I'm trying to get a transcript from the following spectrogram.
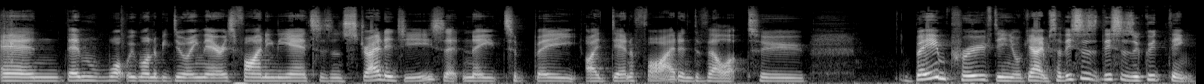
And then what we want to be doing there is finding the answers and strategies that need to be identified and developed to be improved in your game. So this is this is a good thing.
